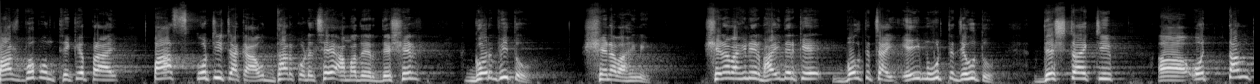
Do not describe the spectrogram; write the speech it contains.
বাসভবন থেকে প্রায় পাঁচ কোটি টাকা উদ্ধার করেছে আমাদের দেশের গর্বিত সেনাবাহিনী। সেনাবাহিনীর ভাইদেরকে বলতে চাই, এই মুহূর্তে যেহেতু দেশটা একটি অত্যন্ত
